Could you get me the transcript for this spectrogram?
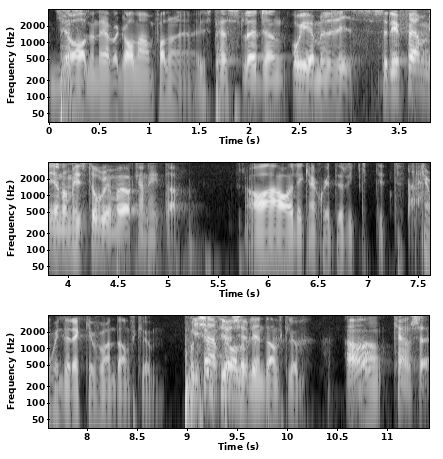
ja, den där jävla galna anfallaren. Just Pest Legend och Emil Ries. Så det är fem genom historien vad jag kan hitta. Ja, det kanske inte riktigt, det kanske inte räcker för en dansklubb. Potential att bli en dansklubb. Ja, ja, kanske.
